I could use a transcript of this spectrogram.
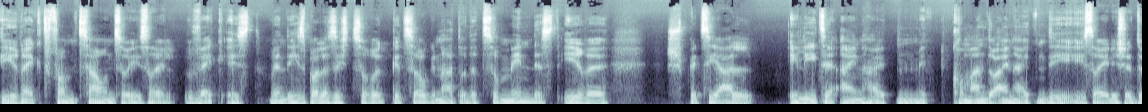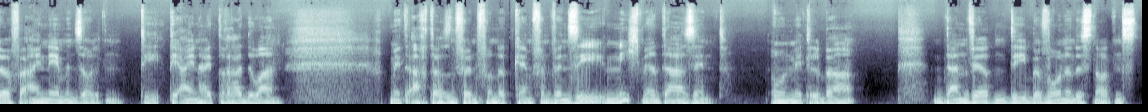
direkt vom Zaun zu Israel weg ist, wenn die Hisbollah sich zurückgezogen hat oder zumindest ihre Spezialelite-Einheiten mit Kommandoeinheiten, die israelische Dörfer einnehmen sollten, die, die Einheit Radwan mit 8500 Kämpfen, wenn sie nicht mehr da sind, unmittelbar, dann werden die Bewohner des Nordens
